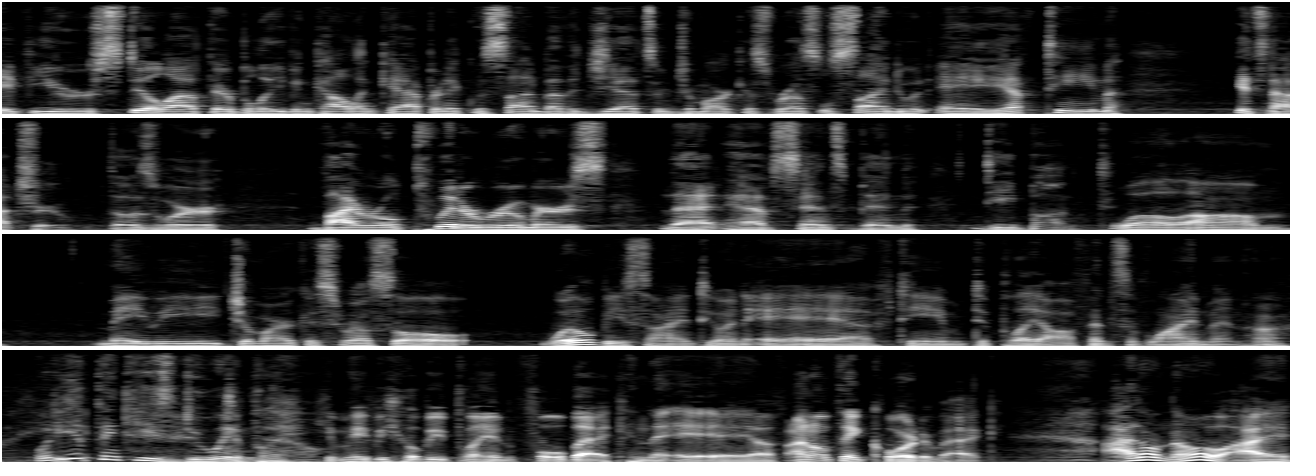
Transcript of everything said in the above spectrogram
if you're still out there believing Colin Kaepernick was signed by the Jets or JaMarcus Russell signed to an AAF team, it's not true. Those were viral Twitter rumors that have since been debunked. Well, um, maybe JaMarcus Russell will be signed to an AAF team to play offensive lineman, huh? What do you think he's doing play, now? Maybe he'll be playing fullback in the AAF. I don't think quarterback. I don't know. I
